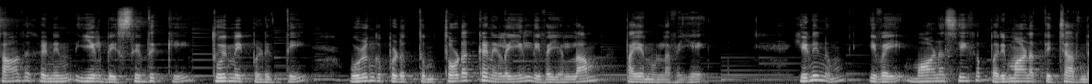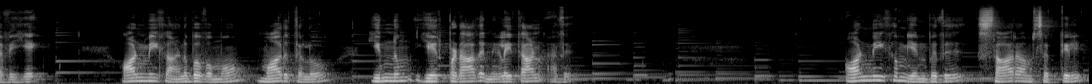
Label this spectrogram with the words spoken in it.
சாதகனின் இயல்பை செதுக்கி தூய்மைப்படுத்தி ஒழுங்குபடுத்தும் தொடக்க நிலையில் இவையெல்லாம் பயனுள்ளவையே. எனினும் இவை மானசீக பரிமாணத்தை சார்ந்தவையே. ஆன்மீக அனுபவமோ மாறுதலோ இன்னும் ஏற்படாத நிலைதான் அது. ஆன்மீகம் என்பது சாராம்சத்தில்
